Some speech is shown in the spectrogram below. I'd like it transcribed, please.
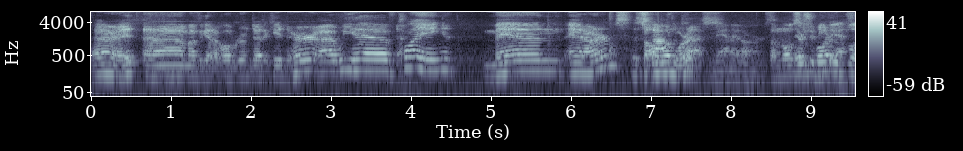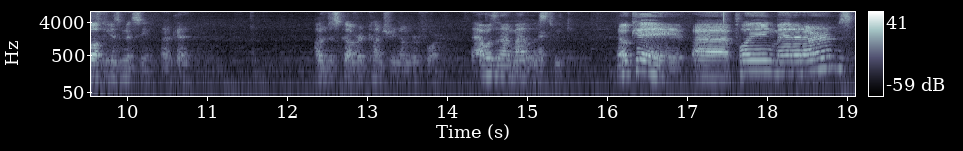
All right, um, I've got a whole room dedicated to her. Uh, we have playing Man at Arms. It's Stop all one the word. press. Man at Arms. The most There should be important dashes book in is missing. Okay, Undiscovered Country number four. that wasn't on my Next list. week. Okay, uh, playing Man at Arms.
